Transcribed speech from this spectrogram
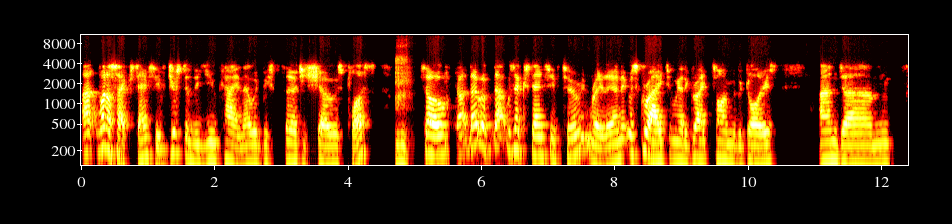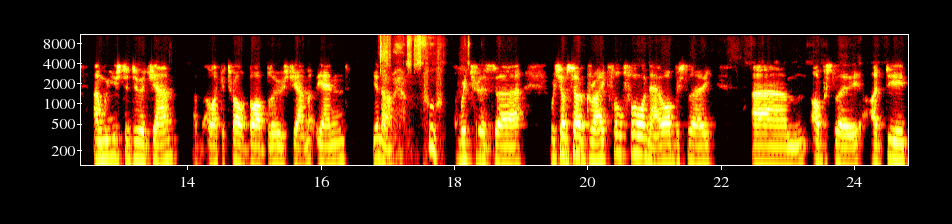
Uh, when I say extensive, just in the UK, and there would be thirty shows plus. Mm. So uh, that, were, that was extensive touring, really, and it was great, and we had a great time with the guys, and um, and we used to do a jam, a- like a twelve bar blues jam at the end, you Oh, know, man. Whew. which was uh, which I'm so grateful for now. Obviously, um, obviously, I did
